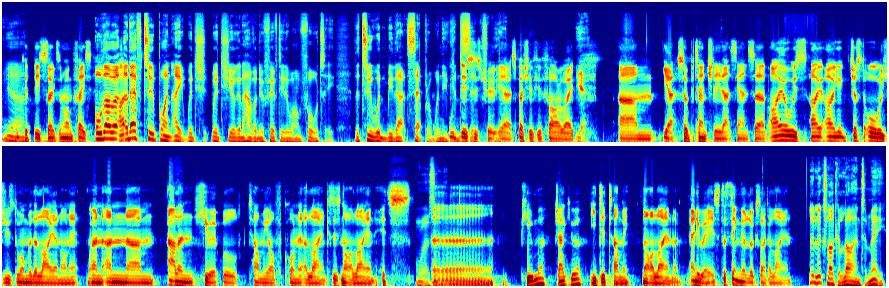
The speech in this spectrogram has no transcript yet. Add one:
Yeah. it could be selecting the wrong face. Although at, I- at f two point eight, which which you're going to have on your fifty to one forty, the two wouldn't be that separate when you can. this sit- is true, yeah. especially if you're far away. Yeah. Um, yeah, so potentially that's the answer. I always, I, I just always use the one with a lion on it, and and um, Alan Hewitt will tell me off calling it a lion because it's not a lion. It's What is it? uh, puma, jaguar. He did tell me, not a lion though. Anyway, it's the thing that looks like a lion. It looks like a lion to me.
